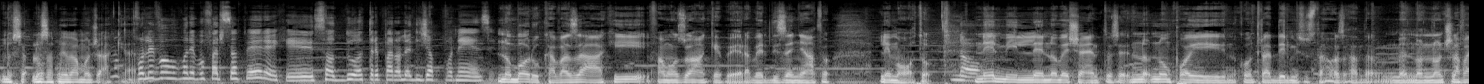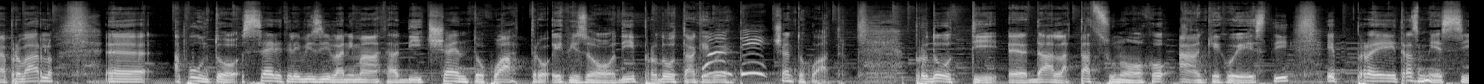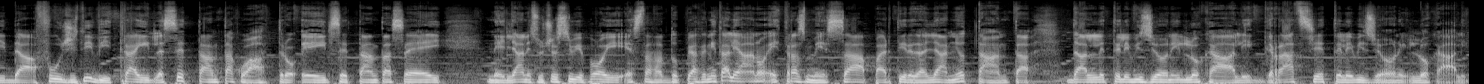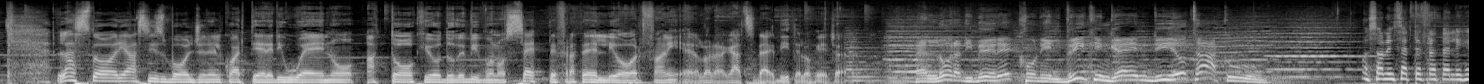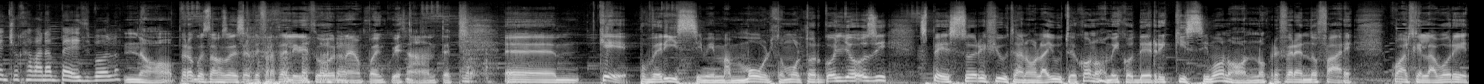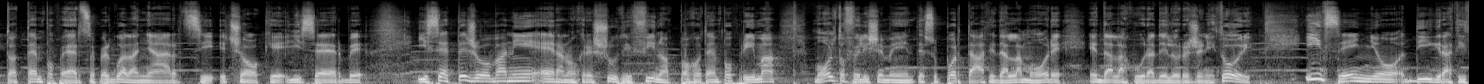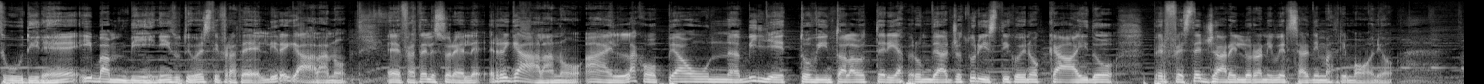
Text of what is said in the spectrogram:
Lo, sa- lo sapevamo già, chiaro. Volevo, volevo far sapere che so due o tre parole di giapponese. Noboru Kawasaki, famoso anche per aver disegnato le moto. No. Nel 1900, se- no- non puoi contraddirmi su sta cosa, non, non ce la fai a provarlo. Eh, appunto, serie televisiva animata di 104 episodi, prodotta anche qui. 104 prodotti eh, dalla Tatsunoko, anche questi, e pre- trasmessi da Fuji TV tra il 74 e il 76. Negli anni successivi poi è stata doppiata in italiano e trasmessa a partire dagli anni 80 dalle televisioni locali, grazie televisioni locali. La storia si svolge nel quartiere di Ueno a Tokyo dove vivono sette fratelli orfani e allora ragazzi dai ditelo che cioè, È l'ora di bere con il drinking game di Otaku. Ma sono i sette fratelli che giocavano a baseball? No, però questa cosa dei sette fratelli ritorna è un po' inquietante. Ehm, che poverissimi ma molto molto orgogliosi spesso rifiutano l'aiuto economico del ricchissimo nonno preferendo fare qualche lavoretto a tempo perso per guadagnarsi ciò che gli serve. I sette giovani erano cresciuti fino a poco tempo prima molto felicemente supportati dall'amore e dalla cura dei loro genitori. In segno di gratitudine, i bambini, tutti questi fratelli, regalano, eh, fratelli e sorelle, regalano alla coppia un biglietto vinto alla lotteria per un viaggio turistico in Hokkaido per festeggiare il loro anniversario di matrimonio.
